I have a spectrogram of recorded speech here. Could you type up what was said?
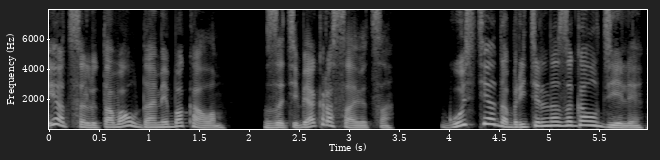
и отсалютовал даме бокалом. За тебя, красавица. Гости одобрительно загалдели.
